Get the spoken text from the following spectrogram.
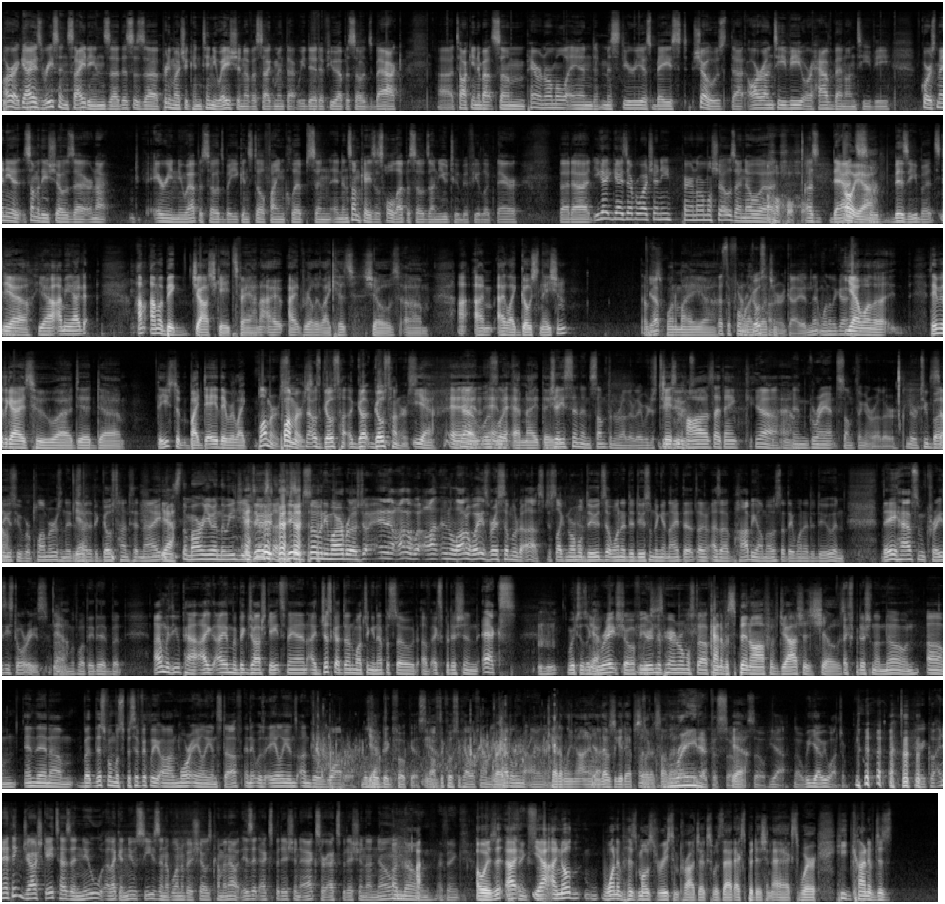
All right, guys, recent sightings. Uh, this is uh, pretty much a continuation of a segment that we did a few episodes back, uh, talking about some paranormal and mysterious based shows that are on TV or have been on TV. Of course, many some of these shows uh, are not airing new episodes, but you can still find clips and, and in some cases whole episodes on YouTube if you look there. But uh, you guys, you guys ever watch any paranormal shows? I know uh, Oh. us dads Oh, yeah. are busy, but still. Yeah, yeah. I mean, I'd, I'm I'm a big Josh Gates fan. I, I really like his shows. Um, I, I'm I like Ghost Nation. That was Yep. one of my. Uh, That's the former like Ghost watching. Hunter guy, isn't it? One of the guys. Yeah, one of the. They were the guys who uh, did. Uh, they used to by day they were like plumbers. Plumbers. That was Ghost Hun- uh, Ghost Hunters. yeah, and, Yeah, it and, was and like at night they Jason and something or other. They were just two Jason dudes. Hawes, I think. Yeah, Oh. and Grant something or other. There were two So- buddies who were plumbers, and they Yeah. decided to ghost hunt at night. Yeah. It's the Mario and Luigi. of Ghost dude, Hunters. dude, so many Marlboros, and on a, on, in a lot of ways, very similar to us. Just like normal dudes that wanted to do something at night that, uh, as a hobby almost, that they wanted to do, and they have some crazy stories um, Yeah. with what they did. But I'm with you, Pat. I, I am a big Josh Gates fan. I just got done watching an episode of Expedition X which is a Yeah. great show if you're into paranormal stuff. Kind of a spin off of Josh's shows. Expedition Unknown. Um, and then, um, but this one was specifically on more alien stuff, and it was aliens underwater was Yeah. their big focus Yeah. off the coast of California, Right. Catalina Island. Catalina Island. Yeah. That was a good That was episode. a I saw that. great episode. Yeah. So yeah, no, we yeah we watch them. Very cool. And I think Josh Gates has a new, like a new season of one of his shows coming out. Is it Expedition X or Expedition Unknown? Unknown, I think. Oh, is it? I think so. Yeah, I know one of his most recent projects was that Expedition X, where he'd kind of just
